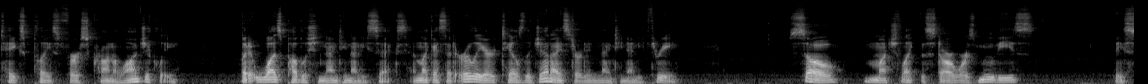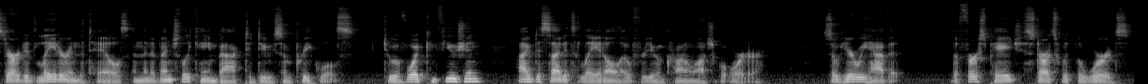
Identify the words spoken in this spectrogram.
takes place first chronologically, but it was published in 1996, and like I said earlier, Tales of the Jedi started in 1993. So, much like the Star Wars movies, they started later in the tales and then eventually came back to do some prequels. To avoid confusion, I've decided to lay it all out for you in chronological order. So here we have it the first page starts with the words,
